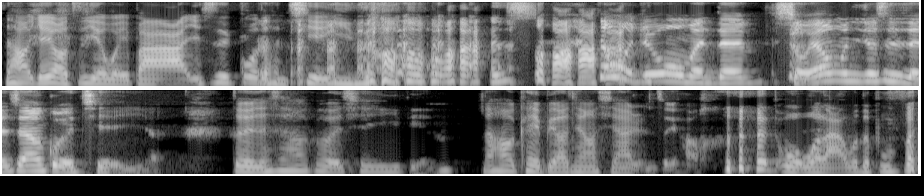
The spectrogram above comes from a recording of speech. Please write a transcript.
然后也有自己的尾巴啊，也是过得很惬意，你知道吗？很爽。但我觉得我们的首要目的就是人生要过得惬意啊，对，人生要过得惬意一点。然后可以不要见到其他人最好。我我来我的部分、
